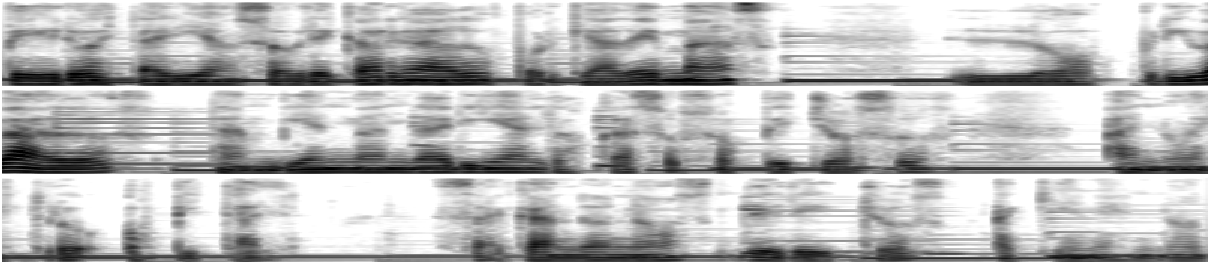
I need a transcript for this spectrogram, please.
pero estarían sobrecargados porque además los privados también mandarían los casos sospechosos a nuestro hospital, sacándonos derechos a quienes no,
